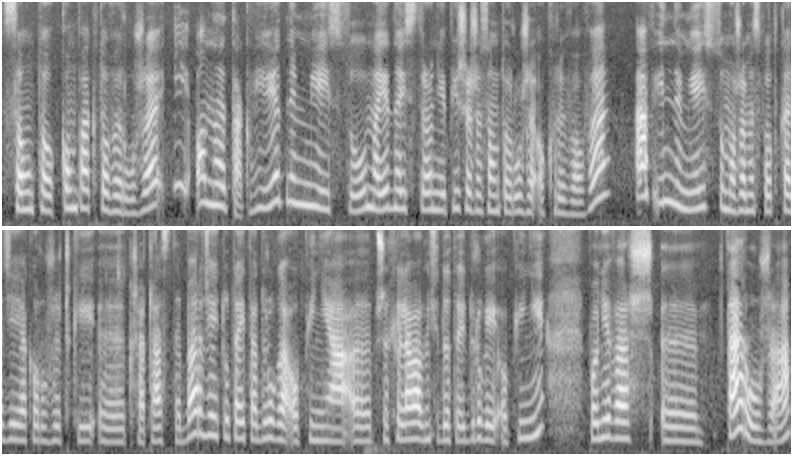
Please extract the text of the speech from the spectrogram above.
Są to kompaktowe róże i one tak, w jednym miejscu, na jednej stronie pisze, że są to róże okrywowe, a w innym miejscu możemy spotkać je jako różyczki y, krzaczaste. Bardziej tutaj ta druga opinia, y, przychylałabym się do tej drugiej opinii, ponieważ y, ta róża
